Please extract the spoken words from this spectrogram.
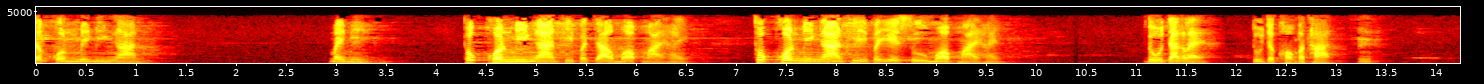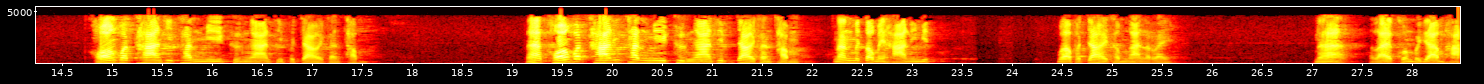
สักคนไม่มีงาน ไม่มี ทุกคนมีงานที่พระเจ้ามอบหมายให้ ทุกคนมีงานที่พระเยซูมอบหมายให้ ดูจากอะไร ดูจากของประทาน ของประทานที่ท่านมีคืองานที่พระเจ้าให้ท่านทำนะ ของประทานที่ท่านมีคืองานที่พระเจ้าให้ท่านทำนั้นไม่ต้องไปหานิมิต ว่าพระเจ้าให้ทำงานอะไร นะ หลายคนพยายามหา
